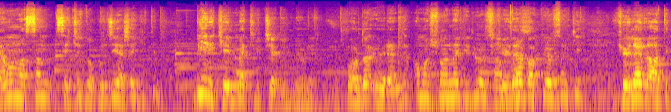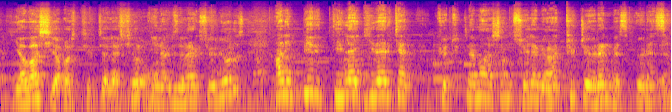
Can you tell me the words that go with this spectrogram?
yanılmazsam 8-9 yaşa gittim. Bir kelime Türkçe bilmiyorum. Orada öğrendim ama şu anda gidiyoruz Tam köylere tersi. bakıyorsun ki köyler de artık yavaş yavaş Türkçeleşiyor. Yok. Yine üzülerek söylüyoruz. Hani bir dile giderken kötükleme aşağını söylemiyor. Hani Türkçe öğrenmez, öğrensin. Öğrensin.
